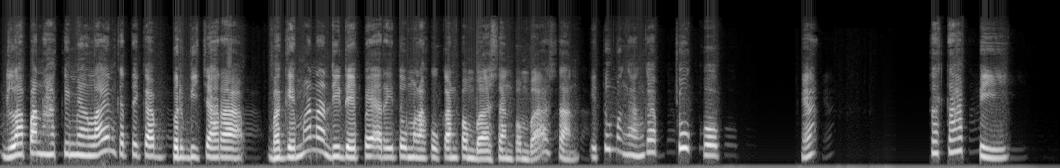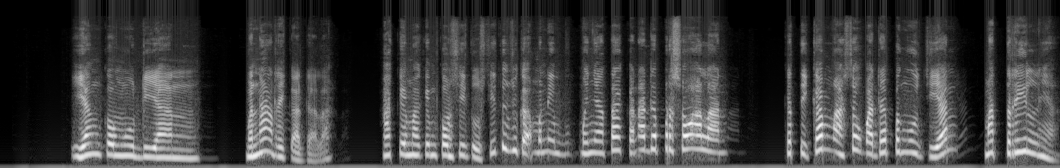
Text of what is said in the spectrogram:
delapan hakim yang lain ketika berbicara bagaimana di DPR itu melakukan pembahasan-pembahasan itu menganggap cukup ya. Tetapi yang kemudian menarik adalah hakim-hakim konstitusi itu juga menyatakan ada persoalan ketika masuk pada pengujian materialnya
